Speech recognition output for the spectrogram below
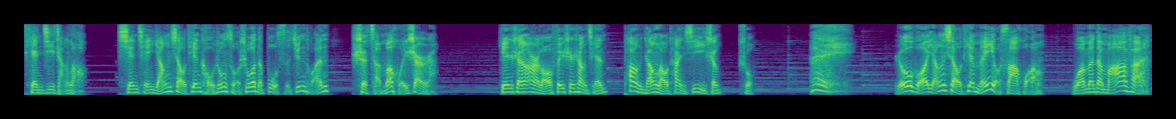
天机长老，先前杨啸天口中所说的不死军团是怎么回事啊？”天山二老飞身上前，胖长老叹息一声说：“哎。”如果杨啸天没有撒谎，我们的麻烦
